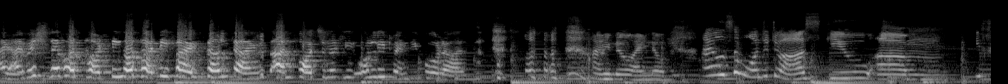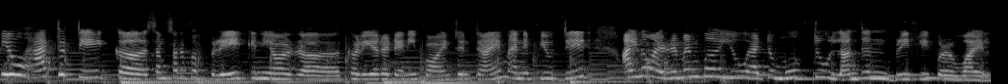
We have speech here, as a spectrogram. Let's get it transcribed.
I, I, wish there were 30 or 35 sometimes. Unfortunately, only 24 hours. I know, I know. I also wanted to ask you um, if you had to take uh, some sort of a break in your uh, career at any point in time and if you did i know i remember you had to move to london briefly for a while.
